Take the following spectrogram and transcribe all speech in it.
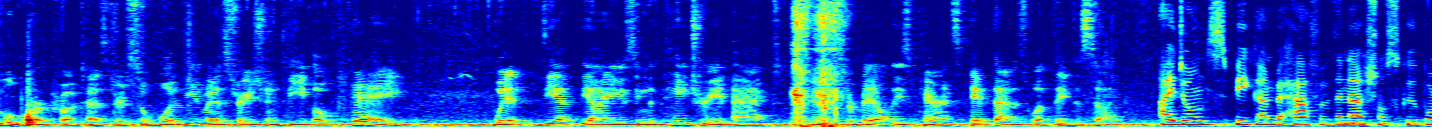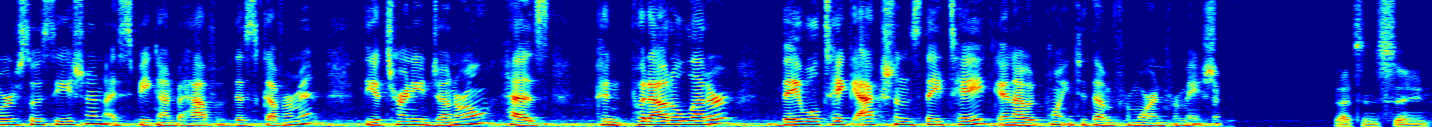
school board protesters. So would the administration be okay with the FBI using the Patriot Act to surveil these parents if that is what they decide? I don't speak on behalf of the National School Board Association. I speak on behalf of this government. The Attorney General has can put out a letter they will take actions they take, and I would point to them for more information. That's insane.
